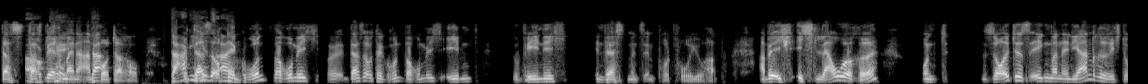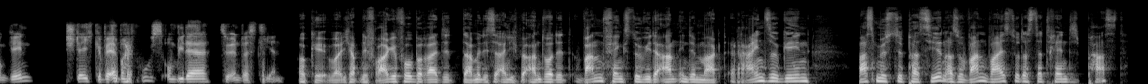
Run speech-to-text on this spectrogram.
das, das okay. wäre meine Antwort da, darauf. Da und das ist auch ein. der Grund, warum ich, das ist auch der Grund, warum ich eben so wenig Investments im Portfolio habe. Aber ich, ich lauere und sollte es irgendwann in die andere Richtung gehen, stehe ich Gewehr bei Fuß, um wieder zu investieren. Okay, weil ich habe eine Frage vorbereitet, damit ist ja eigentlich beantwortet. Wann fängst du wieder an, in den Markt reinzugehen? Was müsste passieren? Also wann weißt du, dass der Trend passt?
